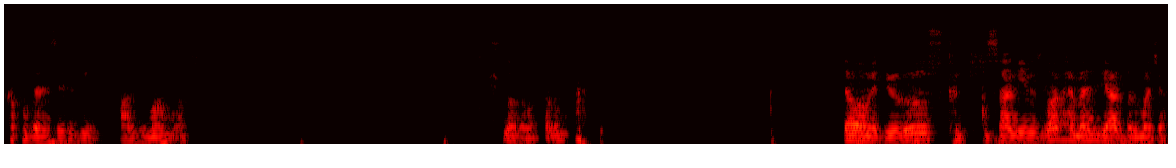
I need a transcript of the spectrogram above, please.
kapı benzeri bir argüman var. Şuna da bakalım. Devam ediyoruz. 42 saniyemiz var. Hemen yardırmaca.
